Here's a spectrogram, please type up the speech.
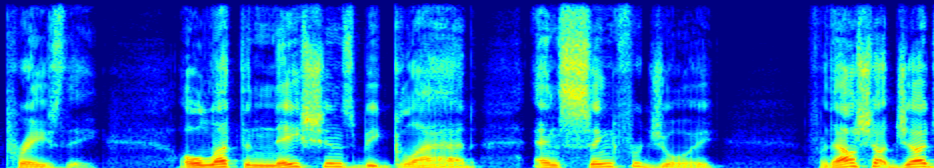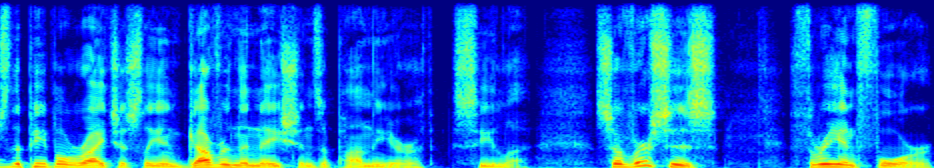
praise thee. O let the nations be glad and sing for joy, for thou shalt judge the people righteously and govern the nations upon the earth. Selah. So verses 3 and 4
